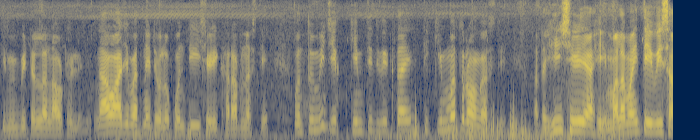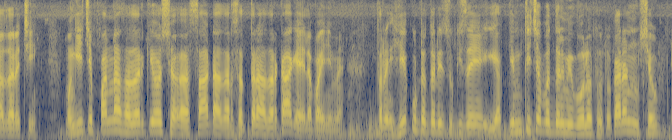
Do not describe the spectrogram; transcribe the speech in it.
की मी बिटलला नाव ठेवले. नाव अजिबात नाही ठेवलं कोणतीही शेळी खराब नसते. पण तुम्ही जी किमतीत विकताय ती किंमत रॉंग असते. आता ही शेळी आहे मला माहिती आहे वीस हजाराची. मग हिचे पन्नास हजार किंवा श साठ हजार सत्तर हजार का घ्यायला पाहिजे मॅ तर हे कुठंतरी चुकीचं आहे. या किमतीच्याबद्दल मी बोलत होतो कारण शेवट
